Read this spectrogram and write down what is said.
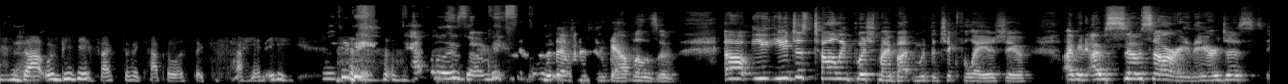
so, that would be the effects of a capitalistic society. We can be capitalism, basically. the definition of capitalism. Oh, you, you just totally pushed my button with the Chick fil A issue. I mean, I'm so sorry. They are just,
